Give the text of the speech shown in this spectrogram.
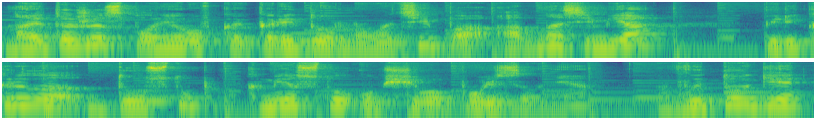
На этаже с планировкой коридорного типа одна семья перекрыла доступ к месту общего пользования. В итоге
